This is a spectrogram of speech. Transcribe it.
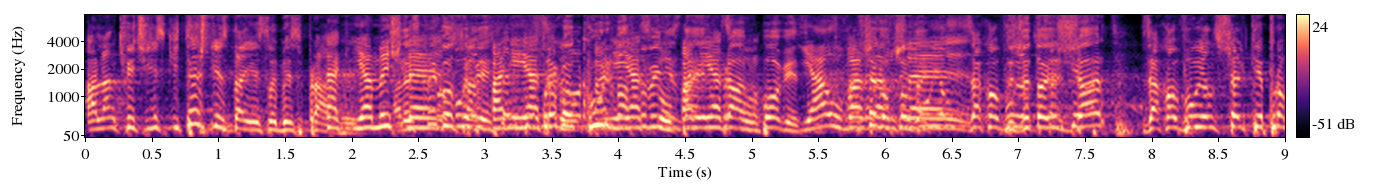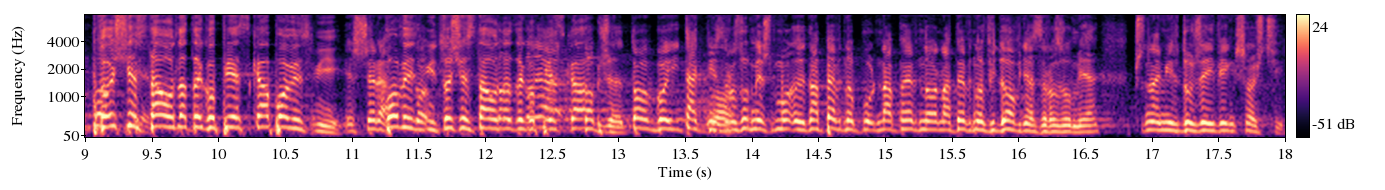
Alan Kwieciński też nie zdaje sobie sprawy. Tak, ja Ale myślę, z czego sobie- panie z Jacku, czego, kurwa, panie sobie Jacku, nie panie zdajesz sprawy? Powiedz. ja Z uważam, czego sobie- że... Zachowując Że to jest wszelkie- żart? Zachowując wszelkie proporcje. Co się stało dla tego pieska? Powiedz mi. Jeszcze raz. Powiedz To- mi, co się stało to- dla tego to ja- pieska? Dobrze, to bo i tak nie No. zrozumiesz, mo- na pewno, na, pewno, na pewno widownia zrozumie, przynajmniej w dużej większości.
